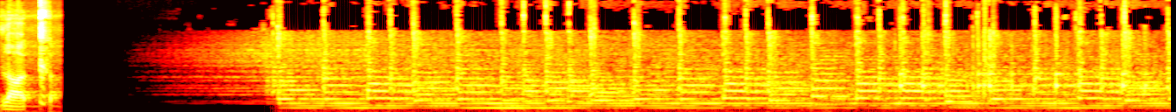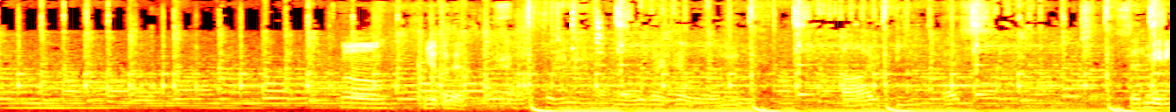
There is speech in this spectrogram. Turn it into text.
ब्लॉक ये तो है। आर टी एस सर, मेरी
